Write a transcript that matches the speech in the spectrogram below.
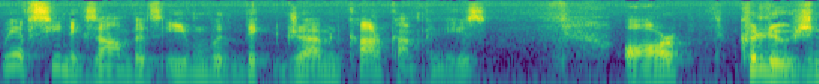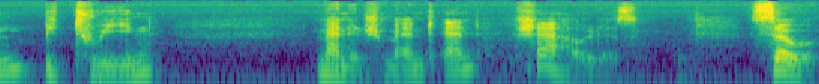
We have seen examples even with big German car companies, or collusion between management and shareholders. So,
